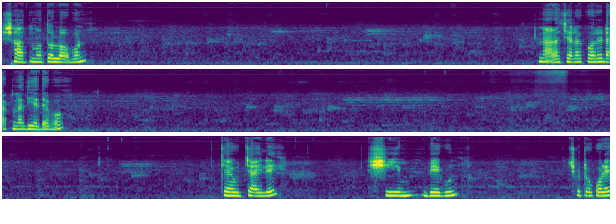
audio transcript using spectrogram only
স্বাদ মতো লবণ। নাড়াচাড়া করে ডাকনা দিয়ে দেব। কেউ চাইলে শিম, বেগুন ছোটো করে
